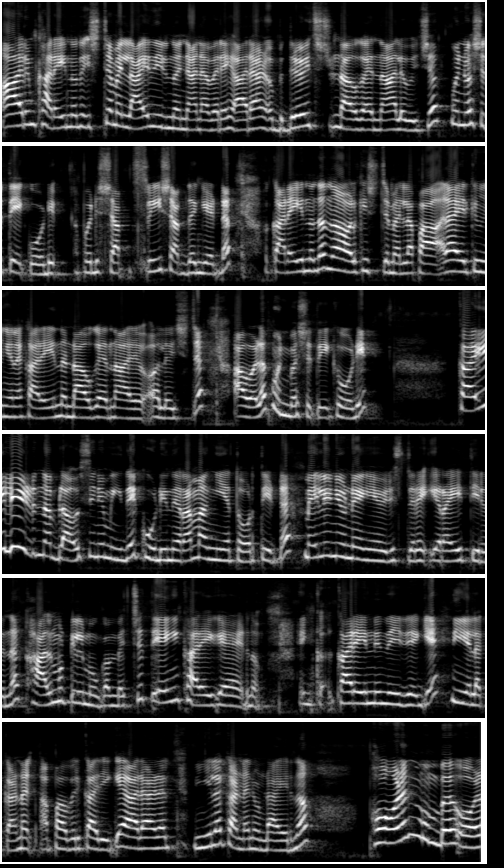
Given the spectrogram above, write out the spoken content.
ആരും കരയുന്നത് ഇഷ്ടമില്ലായിരുന്നു ഞാൻ അവരെ ആരാണ് ഉപദ്രവിച്ചിട്ടുണ്ടാവുക എന്നാലോചിച്ച് മുൻവശത്തേക്ക് ഓടി. അപ്പോൾ ഒരു ശബ് സ്ത്രീ ശബ്ദം കേട്ട് കരയുന്നതൊന്നും അവൾക്ക് ഇഷ്ടമല്ല. അപ്പോൾ ആരായിരിക്കും ഇങ്ങനെ കരയുന്നുണ്ടാവുക എന്ന് ആലോ- ആലോചിച്ചിട്ട് അവൾ മുൻവശത്തേക്ക് ഓടി. കയ്യിലിടുന്ന ബ്ലൗസിന് മീതെ കൂടി നിറം മങ്ങിയ തോർത്തിയിട്ട് മെലിനുണങ്ങിയ ഒരു സ്ത്രീ ഇറയിത്തിരുന്ന് കാൽമുട്ടിൽ മുഖം വെച്ച് തേങ്ങി കരയുകയായിരുന്നു. കരയുന്നതിരികെ നീലക്കണ്ണൻ. അപ്പോൾ അവർക്കരികെ ആരാണ്? നീലക്കണ്ണൻ ഉണ്ടായിരുന്നു. ഫോണിന് മുമ്പ് ഓള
